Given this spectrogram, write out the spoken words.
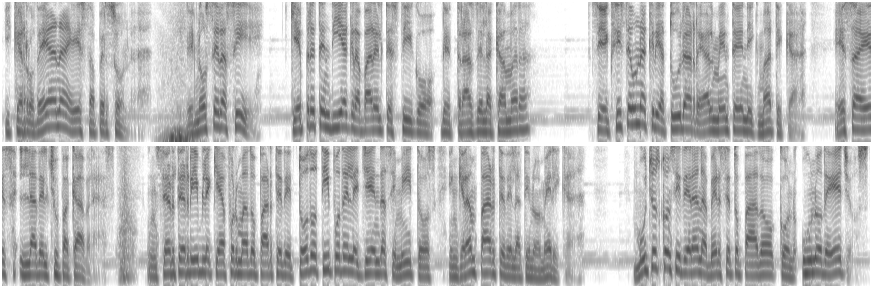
y que rodean a esta persona. De no ser así, ¿qué pretendía grabar el testigo detrás de la cámara? Si existe una criatura realmente enigmática, esa es la del chupacabras, un ser terrible que ha formado parte de todo tipo de leyendas y mitos en gran parte de Latinoamérica. Muchos consideran haberse topado con uno de ellos,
